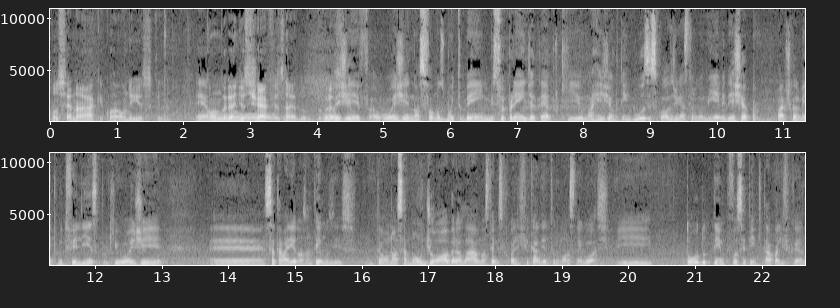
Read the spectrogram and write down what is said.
com o Senac, com a Unisc, né? É, com o, grandes chefes né, do, do hoje, Brasil. Hoje nós fomos muito bem, me surpreende até, porque uma região que tem duas escolas de gastronomia me deixa particularmente muito feliz, porque hoje é, Santa Maria nós não temos isso. Então nossa mão de obra lá nós temos que qualificar dentro do nosso negócio. E todo o tempo você tem que estar qualificando.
